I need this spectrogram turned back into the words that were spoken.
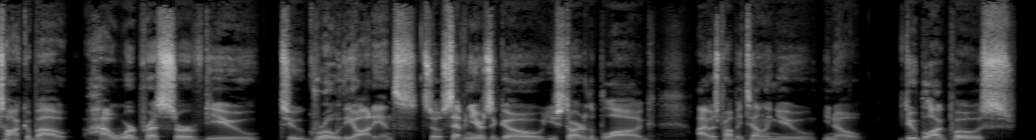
talk about how WordPress served you to grow the audience. So 7 years ago, you started the blog. I was probably telling you, you know, do blog posts,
